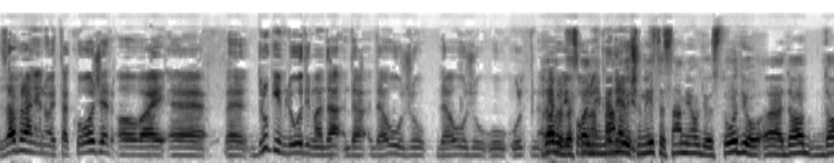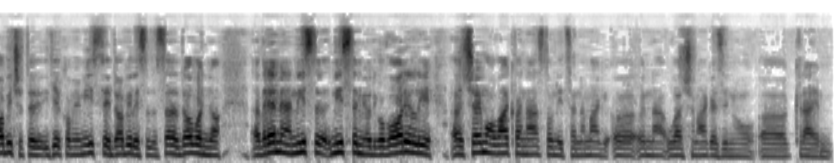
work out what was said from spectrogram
Zabranjeno je također ovaj, e, e, drugim ljudima da, da, da uđu, da uđu u, u, na- Dobro, gospodine. Imanoviću, niste sami ovdje u studiju, e, do- dobit ćete i tijekom emisije, dobili ste do sada dovoljno e, vremena, niste, niste mi odgovorili e, čemu ovakva naslovnica na, mag- na- u vašem magazinu krajem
